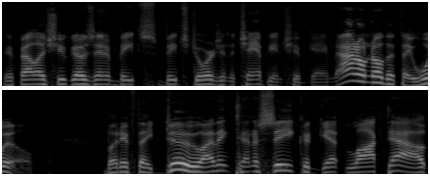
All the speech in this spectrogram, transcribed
if LSU goes in and beats beats Georgia in the championship game. Now I don't know that they will, but if they do, I think Tennessee could get locked out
